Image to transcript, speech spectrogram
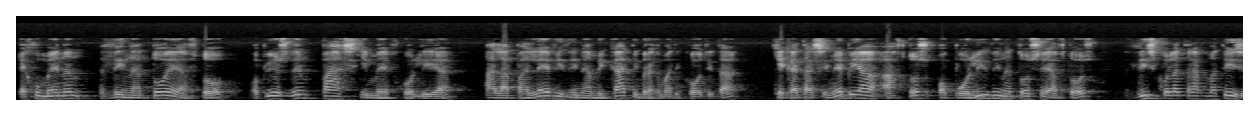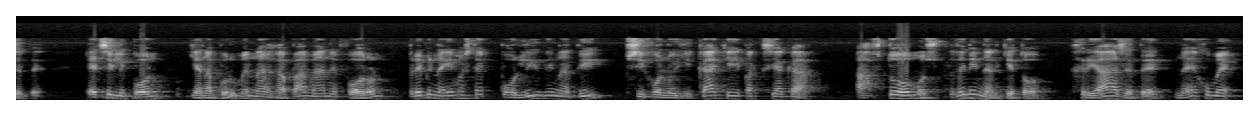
έχουμε έναν δυνατό εαυτό, ο οποίος δεν πάσχει με ευκολία, αλλά παλεύει δυναμικά την πραγματικότητα και κατά συνέπεια αυτός ο πολύ δυνατός εαυτός δύσκολα τραυματίζεται. Έτσι λοιπόν, για να μπορούμε να αγαπάμε ανεφόρον, πρέπει να είμαστε πολύ δυνατοί ψυχολογικά και υπαρξιακά. Αυτό όμως δεν είναι αρκετό. Χρειάζεται να έχουμε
